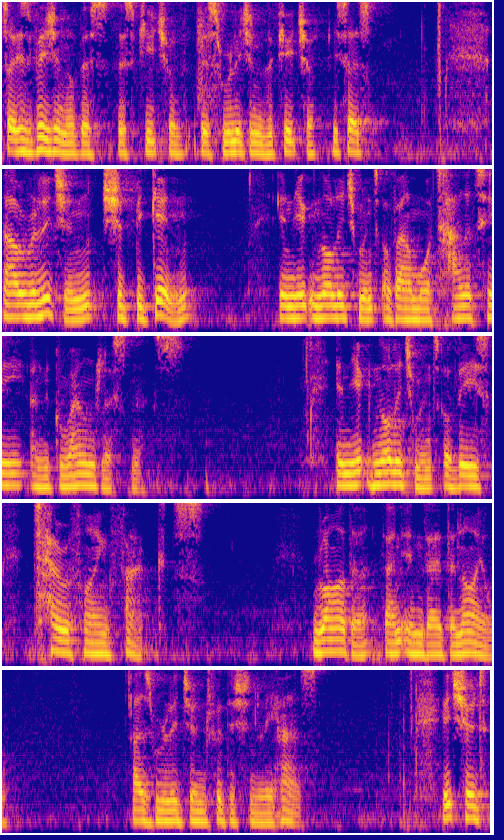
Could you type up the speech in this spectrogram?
so his vision of this, this future, this religion of the future, he says, our religion should begin in the acknowledgement of our mortality and groundlessness, in the acknowledgement of these terrifying facts, rather than in their denial, as religion traditionally has. It should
